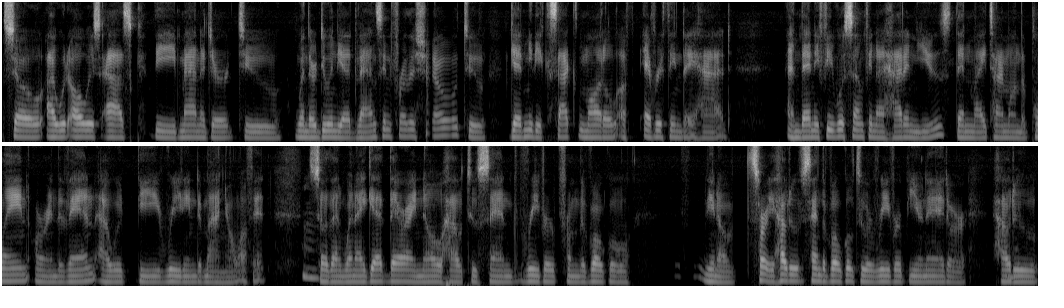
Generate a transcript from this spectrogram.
so I would always ask the manager to, when they're doing the advancing for the show, to get me the exact model of everything they had. And then if it was something I hadn't used, then my time on the plane or in the van, I would be reading the manual of it. Mm. So then when I get there, I know how to send reverb from the vocal you know, sorry, how to send the vocal to a reverb unit or how to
